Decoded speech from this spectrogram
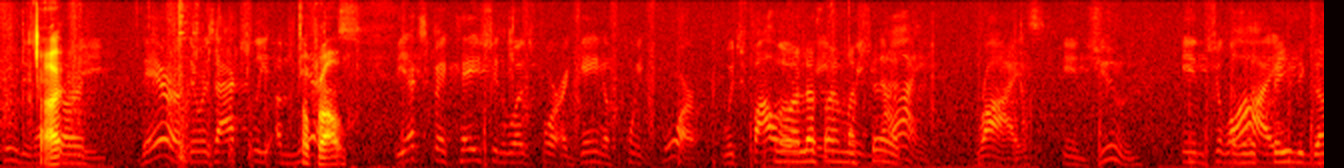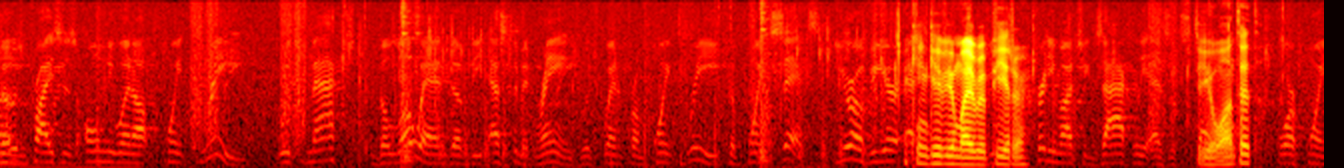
food and Alright. energy, there there was actually a miss. No problem. The expectation was for a gain of 0.4, which followed left a eye 0.9 rise in June. In July, those prices only went up 0.3, which matched the low end of the estimate range, which went from 0.3 to 0.6. Year over year, I can give you my repeater. Pretty much exactly as Do you want it? 4.3,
